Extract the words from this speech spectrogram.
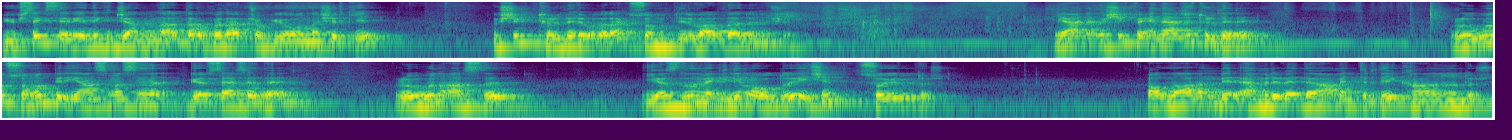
yüksek seviyedeki canlılarda o kadar çok yoğunlaşır ki, ışık türleri olarak somut bir varlığa dönüşür. Yani ışık ve enerji türleri, ruhun somut bir yansımasını gösterse de, ruhun aslı yazılım ve ilim olduğu için soyuttur. Allah'ın bir emri ve devam ettirdiği kanunudur.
